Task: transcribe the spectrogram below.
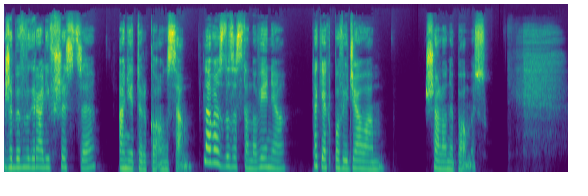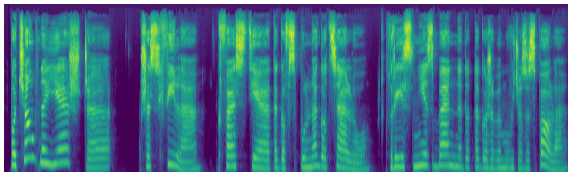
żeby wygrali wszyscy, a nie tylko on sam. Dla Was do zastanowienia, tak jak powiedziałam, szalony pomysł. Pociągnę jeszcze przez chwilę kwestię tego wspólnego celu, który jest niezbędny do tego, żeby mówić o zespole,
